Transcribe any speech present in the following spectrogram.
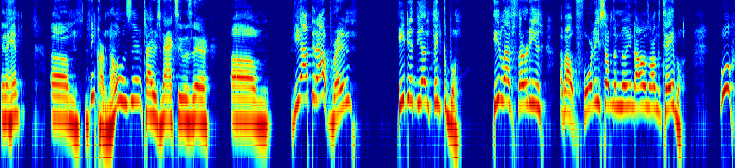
in the Hampton. Um, I think Carmelo was there. Tyrese Maxey was there. Um, he opted out, Brennan. He did the unthinkable. He left 30, about 40 something million dollars on the table. Woo,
